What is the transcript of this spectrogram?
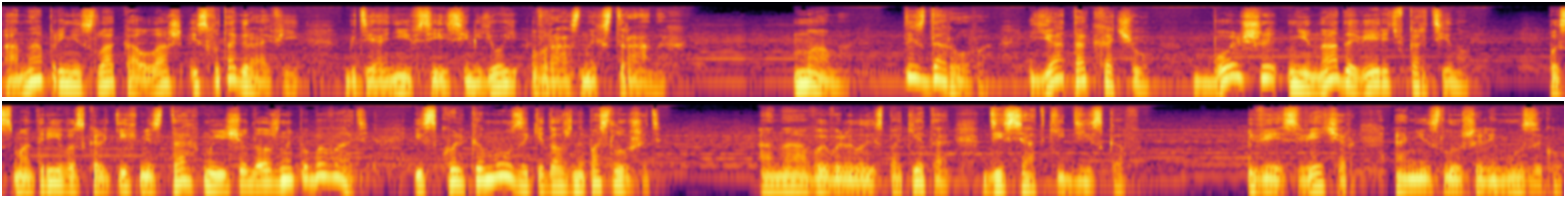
она принесла коллаж из фотографий, где они всей семьей в разных странах. «Мама, ты здорова, я так хочу. Больше не надо верить в картину», Посмотри, во скольких местах мы еще должны побывать и сколько музыки должны послушать. Она вывалила из пакета десятки дисков. Весь вечер они слушали музыку,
